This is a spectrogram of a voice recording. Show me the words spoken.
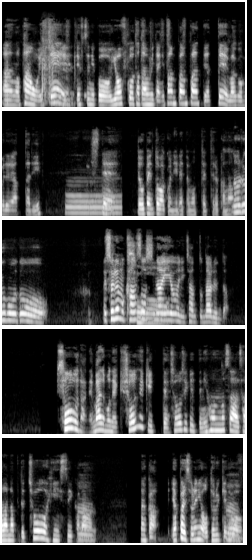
あのパンを置いて、で普通にこう洋服を畳むみたいにパンパンパンってやって輪ゴムでやったりしてでお弁当箱に入れて持ってってるかな。なるほどえそれも乾燥しないようにちゃんとなるんだ。そうだね。まあでもね正直言って正直言って日本のさサランラップって超品質いいから、うん。なんかやっぱりそれには劣るけど、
